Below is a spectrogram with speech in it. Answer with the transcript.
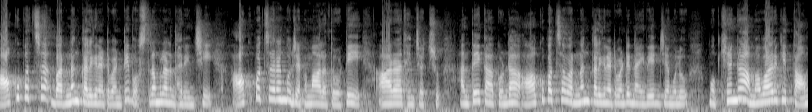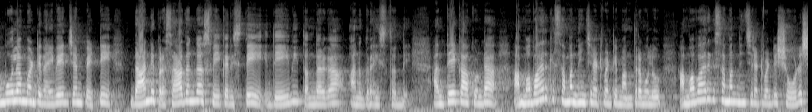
ఆకుపచ్చ వర్ణం కలిగినటువంటి వస్త్రములను ధరించి ఆకుపచ్చ రంగు జపమాలతోటి ఆరాధించవచ్చు అంతేకాకుండా ఆకుపచ్చ వర్ణం కలిగినటువంటి నైవేద్యములు ముఖ్యంగా అమ్మవారికి తాంబూలం వంటి నైవేద్యం పెట్టి దాన్ని ప్రసాదంగా స్వీకరిస్తే దేవి తొందరగా అనుగ్రహిస్తుంది. అంతేకాకుండా అమ్మవారికి సంబంధించినటువంటి మంత్రములు అమ్మవారికి సంబంధించినటువంటి షోడశ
